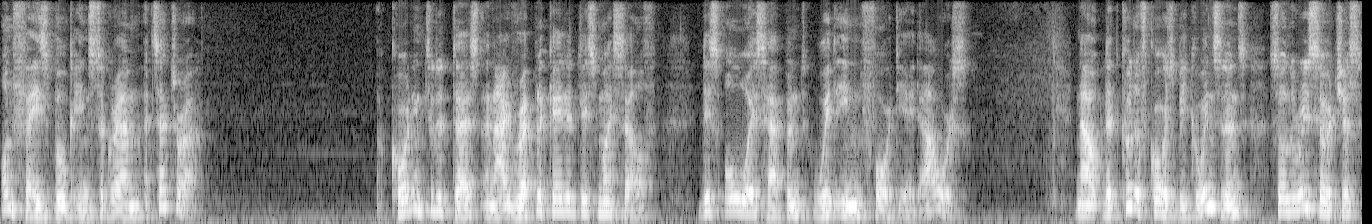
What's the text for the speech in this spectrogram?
on Facebook, Instagram, etc. According to the test, and I replicated this myself, this always happened within 48 hours. Now, that could of course be coincidence, so the researchers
